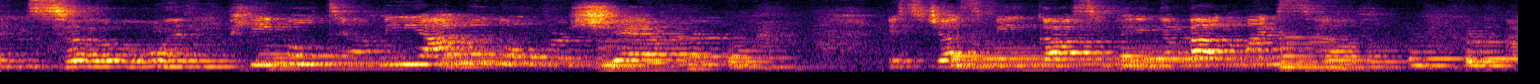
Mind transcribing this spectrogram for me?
And so when people tell me I'm an oversharer, it's just me gossiping about myself.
